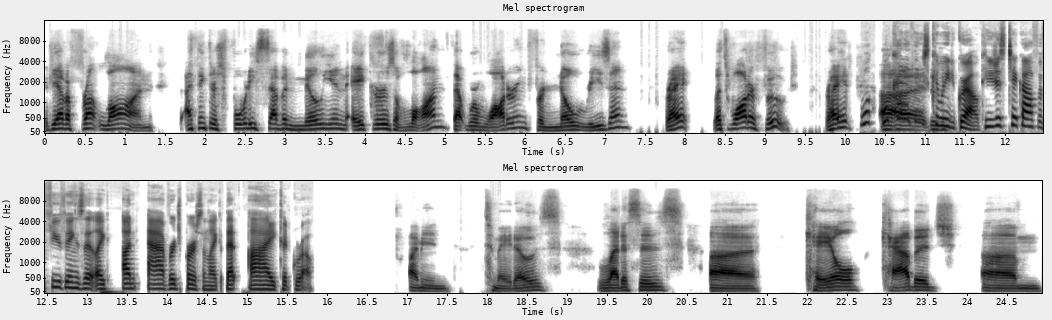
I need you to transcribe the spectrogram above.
if you have a front lawn, I think there's 47 million acres of lawn that we're watering for no reason, right? Let's water food, right? What, what kind of Uh, things can we grow? Can you just tick off a few things that like an average person like that I could grow? I mean, tomatoes, lettuces, uh, kale, cabbage, um,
